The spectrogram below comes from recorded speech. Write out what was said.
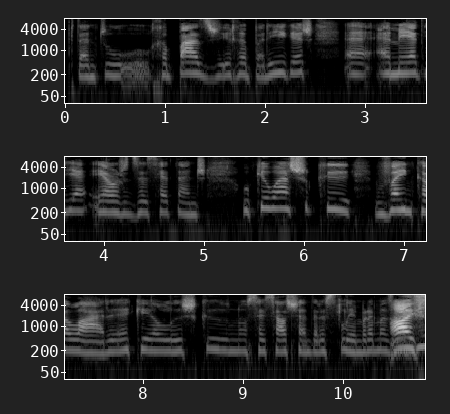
Portanto, rapazes e raparigas, uh, a média é aos 17 anos. O que eu acho que vem calar aqueles que, não sei se a Alexandra se lembra, mas Ai, há 20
